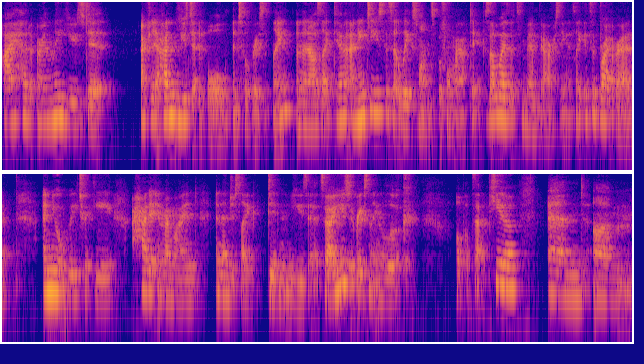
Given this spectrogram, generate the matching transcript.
I had only used it, actually I hadn't used it at all until recently. And then I was like, damn it, I need to use this at least once before my update because otherwise it's embarrassing. It's like, it's a bright red. I knew it would be tricky. I had it in my mind and then just like didn't use it. So I used it recently in the look. I'll pop that up here and um,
